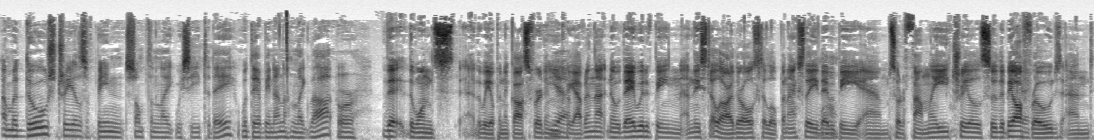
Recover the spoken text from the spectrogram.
and would those trails have been something like we see today? Would they have been anything like that, or the the ones uh, that we opened at Gosford and yeah. Craigavon and that no they would have been and they still are they're all still open actually they would be um, sort of family trails so they'd be okay. off road and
